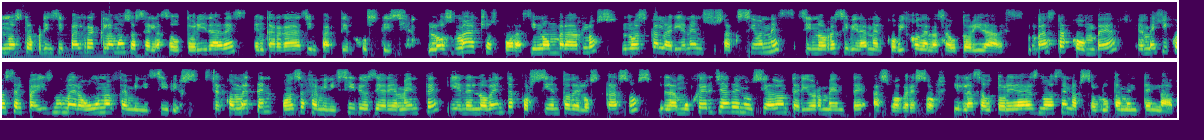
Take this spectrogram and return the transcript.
Nuestro principal reclamo es hacia las autoridades encargadas de impartir justicia. Los machos, por así nombrarlos, no escalarían en sus acciones si no recibieran el cobijo de las autoridades. Basta con ver que México es el país número uno en feminicidios. Se cometen 11 feminicidios diariamente y en el 90% de los casos la mujer ya ha denunciado anteriormente a su agresor y las autoridades no hacen absolutamente nada.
